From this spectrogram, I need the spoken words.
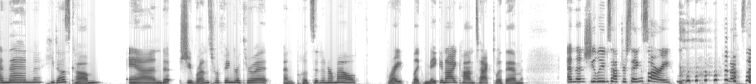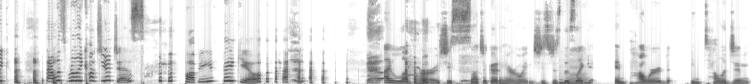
And then he does come and she runs her finger through it and puts it in her mouth, right? Like making eye contact with him. And then she leaves after saying sorry. and I was like, that was really conscientious. Poppy, thank you. I love her. She's such a good heroine. She's just this Mhm. like empowered, intelligent.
